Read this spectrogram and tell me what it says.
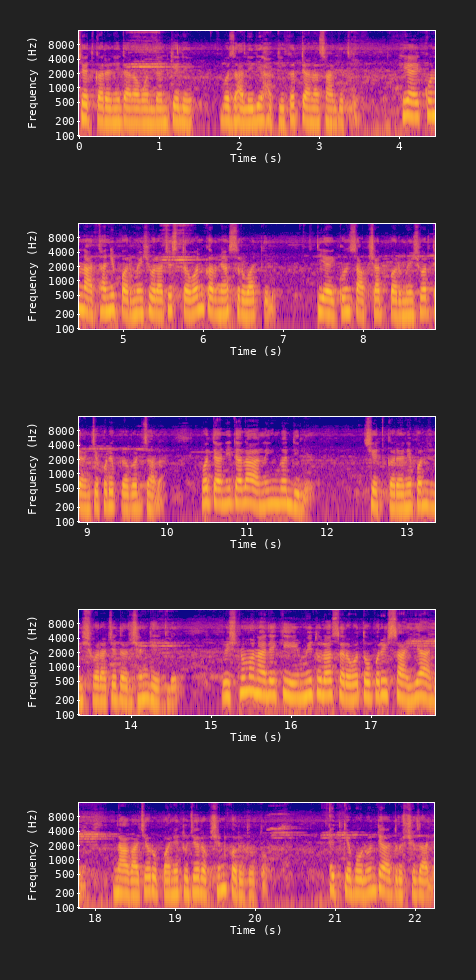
शेतकऱ्याने त्याला वंदन केले व झालेली हकीकत त्यांना सांगितली. हे ऐकून नाथांनी परमेश्वराचे स्तवन करण्यास सुरुवात केली. ती ऐकून साक्षात परमेश्वर त्यांच्यापुढे प्रगट झाला व त्यांनी त्याला आलिंगन दिले. शेतकऱ्याने पण ईश्वराचे दर्शन घेतले. विष्णू म्हणाले की मी तुला सर्वतोपरी सहाय्य आहे. नागाच्या रूपाने तुझे रक्षण करत होतो. इतके बोलून ते अदृश्य झाले.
